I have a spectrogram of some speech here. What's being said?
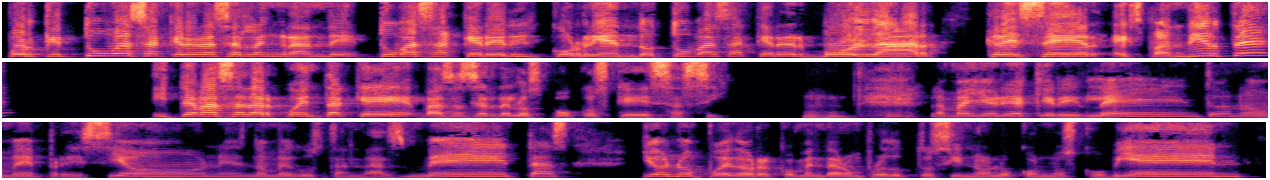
Porque tú vas a querer hacerla en grande, tú vas a querer ir corriendo, tú vas a querer volar, crecer, expandirte y te vas a dar cuenta que vas a ser de los pocos que es así. La mayoría quiere ir lento, no me presiones, no me gustan las metas, yo no puedo recomendar un producto si no lo conozco bien,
